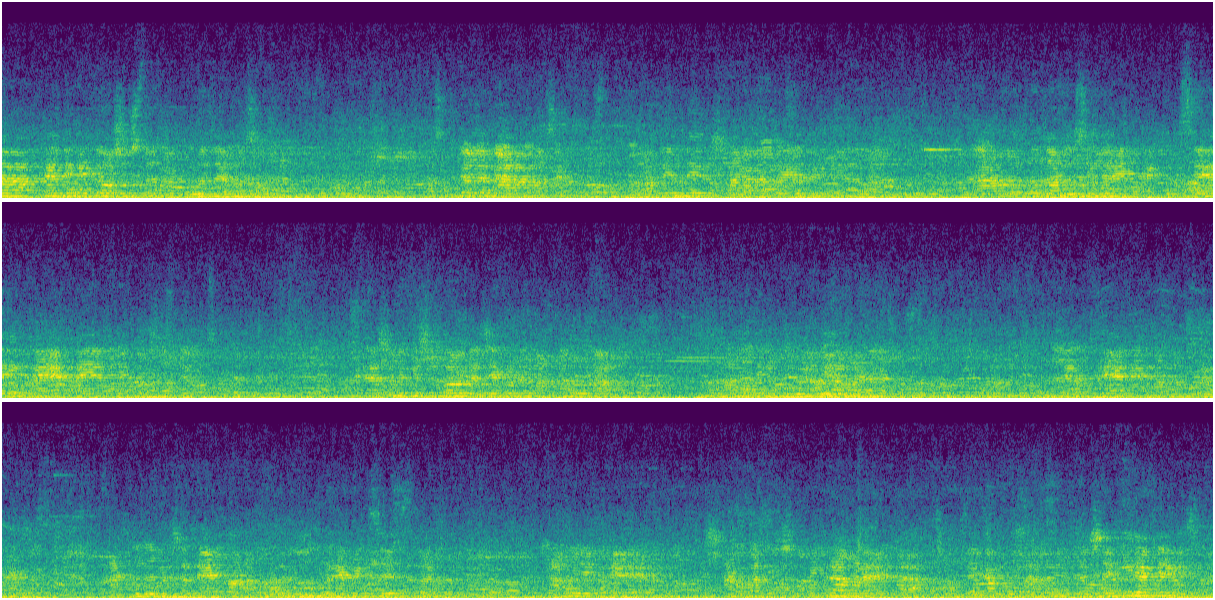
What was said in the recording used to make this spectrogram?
রাত খাইতে খাইতে অসুস্থ হয়ে ঘুরে যায় হসপিটালে আরাম আছে। ওরা আরও রোজা একদম সেহারি খাইয়া খাইয়া অনেক অসুস্থ হসপিটালে এটা আসলে কিছু করবে যে কোনো মানুষরা মাথা থেকে দূরে বের না যারা খাইয়া খায় মাথা পড়ে থাকে আর গরুর সাথে এক মাথা পড়ে দুপুরে এক এক্সারসাইজ লাগবে আমি সাংবাদিক শ্রমিকরা আমরা একটা দেখা বলছিলাম যে সে ইরাকে গেছে কারণে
